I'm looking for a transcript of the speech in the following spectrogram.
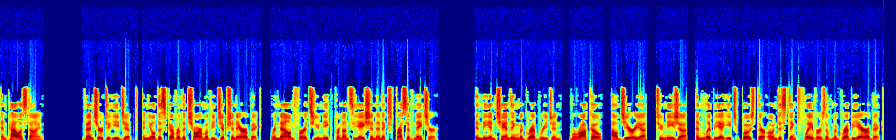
and Palestine. Venture to Egypt, and you'll discover the charm of Egyptian Arabic, renowned for its unique pronunciation and expressive nature. In the enchanting Maghreb region, Morocco, Algeria, Tunisia, and Libya each boast their own distinct flavors of Maghrebi Arabic.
